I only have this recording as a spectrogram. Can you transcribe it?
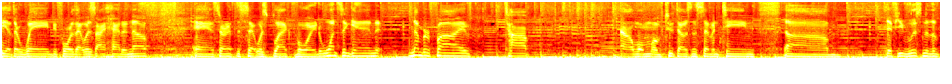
the Other Way. Before that was I Had Enough. And starting off the set was Black Void. Once again, number five top album of 2017. Um, if you've listened to the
